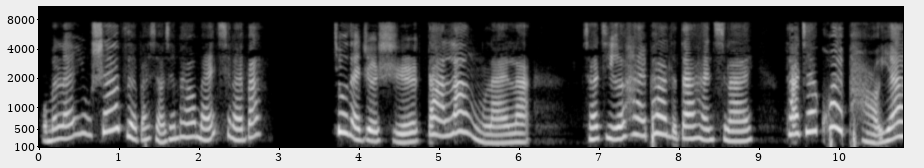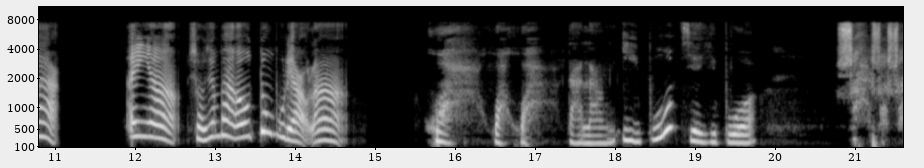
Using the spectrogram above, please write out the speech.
我们来用沙子把小象帕欧埋起来吧。就在这时，大浪来了，小企鹅害怕的大喊起来：“大家快跑呀！”哎呀，小象帕欧动不了啦。哗哗哗，大浪一波接一波，刷刷刷，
